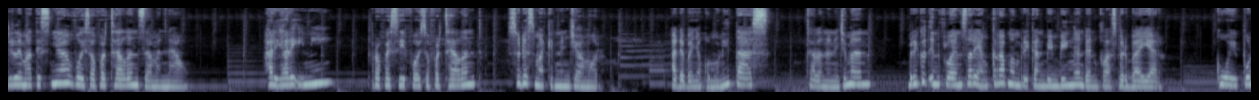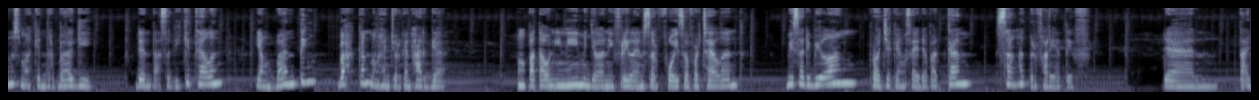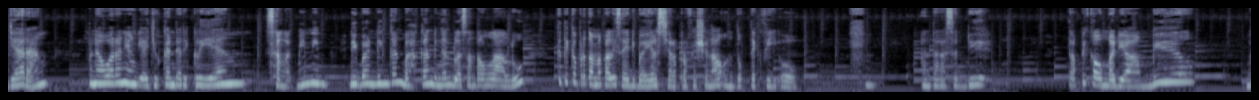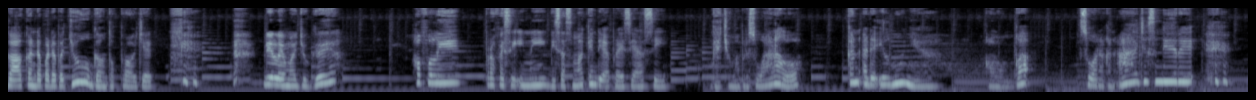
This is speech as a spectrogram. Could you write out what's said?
Dilematisnya voiceover talent zaman now. Hari-hari ini, profesi voiceover talent sudah semakin menjamur. Ada banyak komunitas, talent management, berikut influencer yang kerap memberikan bimbingan dan kelas berbayar. Kue pun semakin terbagi, dan tak sedikit talent yang banting bahkan menghancurkan harga. Empat tahun ini menjalani freelancer voiceover talent, bisa dibilang proyek yang saya dapatkan sangat bervariatif. Dan tak jarang, penawaran yang diajukan dari klien sangat minim dibandingkan bahkan dengan belasan tahun lalu ketika pertama kali saya dibayar secara profesional untuk take VO. Antara sedih tapi kalau nggak diambil, nggak akan dapat-dapat juga untuk project. Dilema juga ya. Hopefully, profesi ini bisa semakin diapresiasi. Gak cuma bersuara loh, kan ada ilmunya. Kalau enggak, suarakan aja sendiri.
